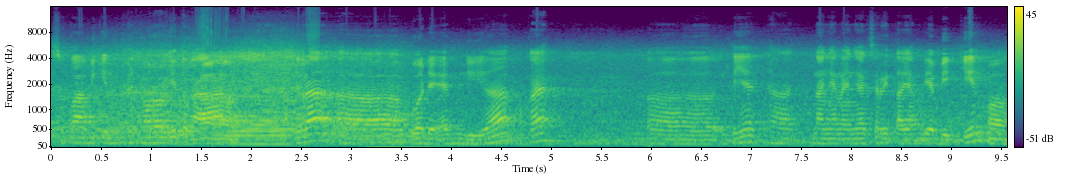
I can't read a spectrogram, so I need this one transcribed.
suka bikin tweet horor gitu kan Ah. akhirnya eh, gua DM dia oke eh, intinya eh, nanya-nanya cerita yang dia bikin Oh.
